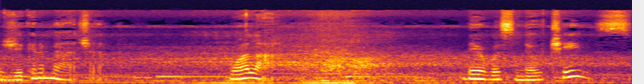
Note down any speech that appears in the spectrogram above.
as you can imagine, voila, there was no cheese.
